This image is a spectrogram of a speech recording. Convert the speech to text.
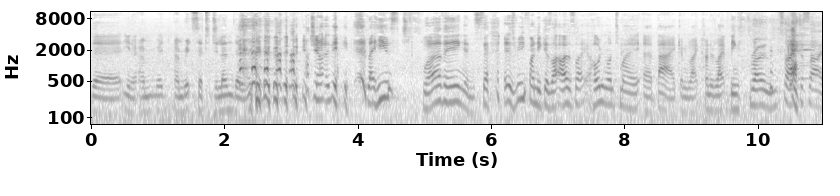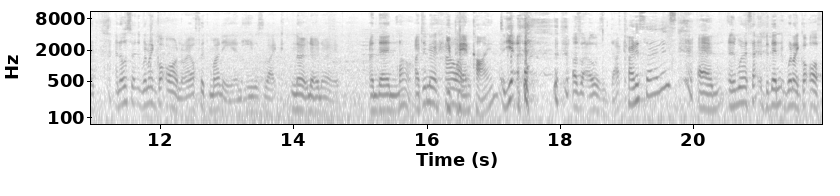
the you know Amrit- Amritsar to Jalandhar. Do you know what I mean? Like he was swerving and, so, and it was really funny because I, I was like holding onto my uh, bag and like kind of like being thrown side to side. And also when I got on, I offered money and he was like, no, no, no. And then Oh. I don't know how You pay I- in kind? yeah. I was like, oh, is it that kind of service? Um, and when I sat, but then when I got off,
